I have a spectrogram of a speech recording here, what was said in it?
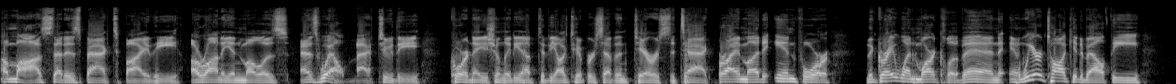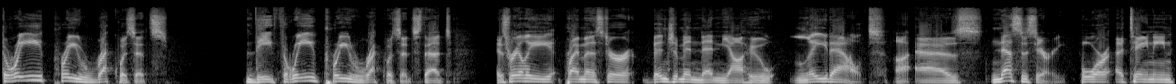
Hamas that is backed by the Iranian mullahs as well, back to the coordination leading up to the October 7th terrorist attack. Brian Mudd in for the great one, Mark Levin, and we are talking about the three prerequisites. The three prerequisites that Israeli Prime Minister Benjamin Netanyahu laid out uh, as necessary for attaining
